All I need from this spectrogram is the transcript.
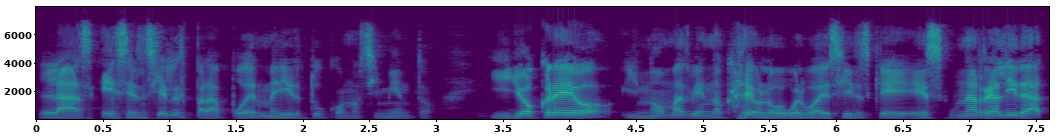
las esenciales para poder medir tu conocimiento. Y yo creo, y no más bien no creo, lo vuelvo a decir, es que es una realidad,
